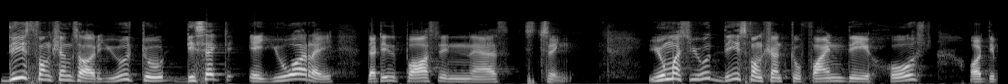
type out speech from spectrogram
These functions are used to dissect a URI that is passed in as string. You must use these functions to find the host or the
